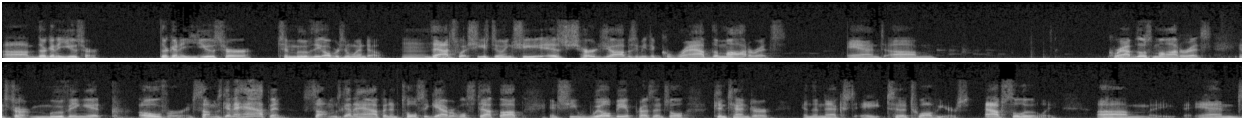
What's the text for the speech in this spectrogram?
Um, they're going to use her. They're going to use her to move the Overton window. That's what she's doing. She is her job is going to be to grab the moderates and um, grab those moderates and start moving it over. And something's going to happen. Something's going to happen, and Tulsi Gabbard will step up, and she will be a presidential contender in the next eight to twelve years. Absolutely. Um, and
